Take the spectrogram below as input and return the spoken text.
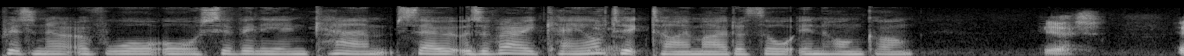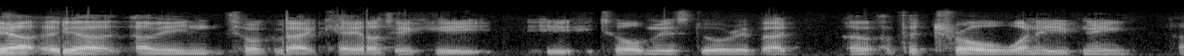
prisoner of war or civilian camp. So it was a very chaotic yeah. time, I'd have thought, in Hong Kong. Yes. Yeah, yeah. I mean, talk about chaotic. He, he, he told me a story about a, a patrol one evening uh,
